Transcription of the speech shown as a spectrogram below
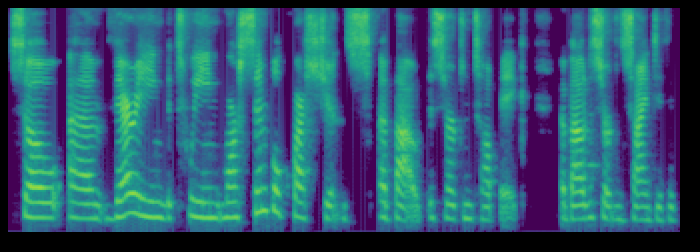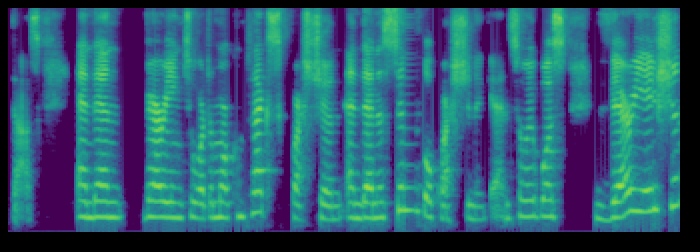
So um, varying between more simple questions about a certain topic, about a certain scientific task, and then varying toward a more complex question and then a simple question again. So it was variation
